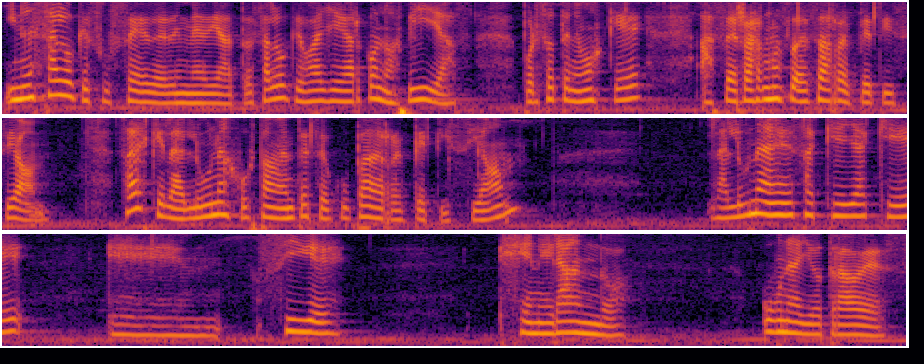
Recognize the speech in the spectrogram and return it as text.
Y no es algo que sucede de inmediato, es algo que va a llegar con los días. Por eso tenemos que aferrarnos a esa repetición. ¿Sabes que la luna justamente se ocupa de repetición? La luna es aquella que eh, sigue generando una y otra vez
